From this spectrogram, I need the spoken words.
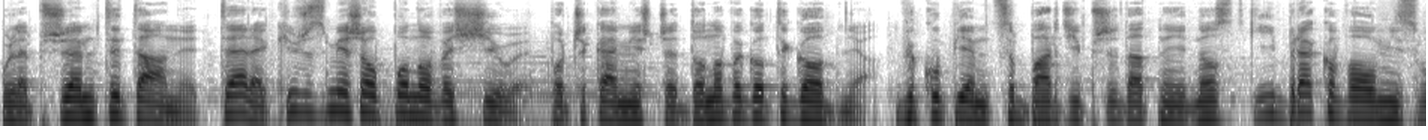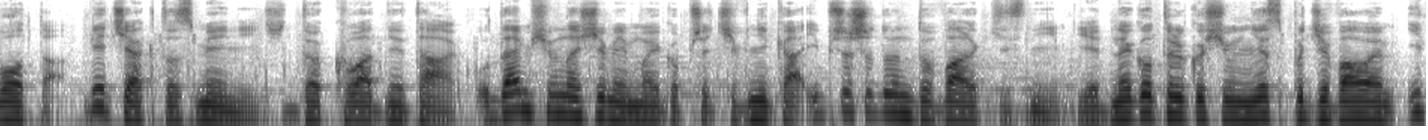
Ulepszyłem tytany. Terek już zmierzał po nowe siły. Poczekałem jeszcze do nowego tygodnia. Wykupiłem co bardziej przydatne jednostki i brakowało mi złota. Wiecie jak to zmienić? Dokładnie tak. Udałem się na ziemię mojego przeciwnika i przeszedłem do walki z nim. Jednego tylko się nie spodziewałem i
